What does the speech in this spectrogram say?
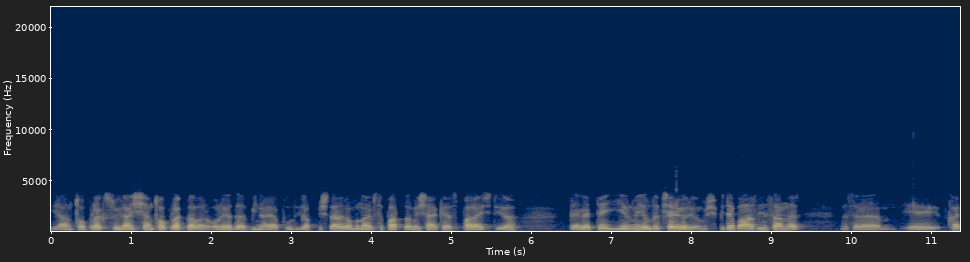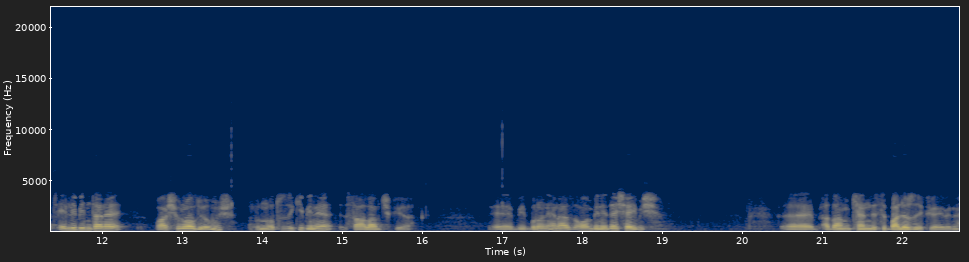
Yani toprak suyla şişen toprak da var. Oraya da bina yapıl, yapmışlar ve bunlar hepsi patlamış. Herkes para istiyor. Devlet de 20 yıllık şey veriyormuş. Bir de bazı insanlar mesela e, kaç 50 bin tane başvuru oluyormuş. Bunun 32 bini sağlam çıkıyor. E, bir, bunun en az 10 bini de şeymiş. E, adam kendisi balyoz yıkıyor evini.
